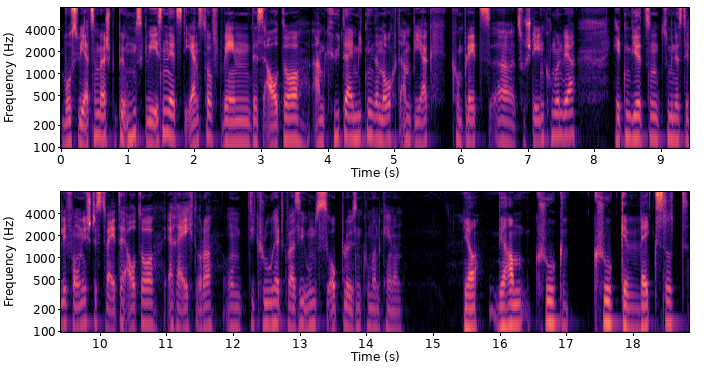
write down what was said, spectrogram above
was wäre zum Beispiel bei uns gewesen, jetzt ernsthaft, wenn das Auto am Kühtei mitten in der Nacht am Berg komplett äh, zu stehen gekommen wäre? Hätten wir zum, zumindest telefonisch das zweite Auto erreicht, oder? Und die Crew hätte quasi uns ablösen kommen können. Ja, wir haben Crew, Crew gewechselt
